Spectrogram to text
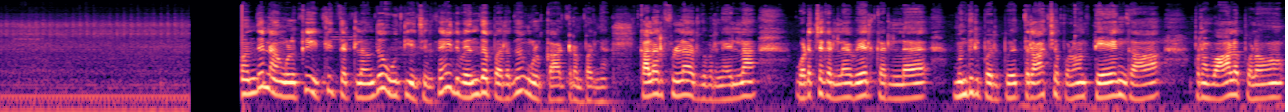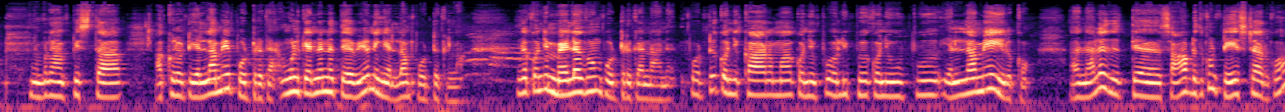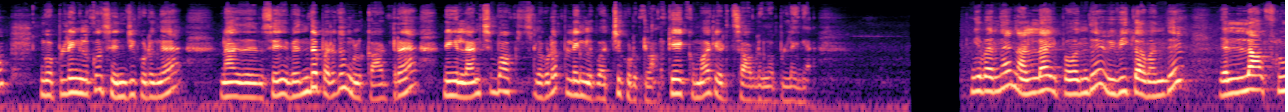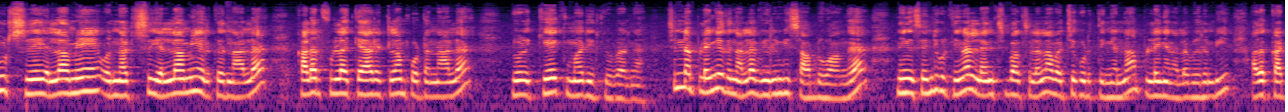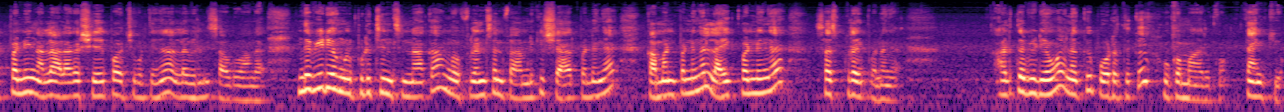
வந்து நான் உங்களுக்கு இட்லி தட்டில் வந்து ஊற்றி வச்சுருக்கேன். இது வெந்த பிறகு உங்களுக்கு காட்டுறேன் பாருங்கள் கலர்ஃபுல்லாக இருக்குது பாருங்கள் எல்லாம் உடச்சக்கடலை வேர்க்கடலை முந்திரி பருப்பு திராட்சை பழம் தேங்காய் அப்புறம் வாழைப்பழம் அப்புறம் பிஸ்தா அக்குரோட்டு எல்லாமே போட்டிருக்கேன். உங்களுக்கு என்னென்ன தேவையோ நீங்கள் எல்லாம் போட்டுக்கலாம். இதில் கொஞ்சம் மிளகும் போட்டிருக்கேன் நான். போட்டு கொஞ்சம் காரமாக கொஞ்சம் புளிப்பு கொஞ்சம் உப்பு எல்லாமே இருக்கும். அதனால் இது தே சாப்பிட்றதுக்கும் டேஸ்ட்டாக இருக்கும். உங்கள் பிள்ளைங்களுக்கும் செஞ்சு கொடுங்க. நான் இது செ வெந்த பிறகு உங்களுக்கு காட்டுறேன். நீங்கள் லன்ச் பாக்ஸில் கூட பிள்ளைங்களுக்கு வச்சு கொடுக்கலாம். கேக்கு மாதிரி எடுத்து சாப்பிடுங்க பிள்ளைங்க. இங்கே பாருங்க நல்லா இப்போ வந்து விவிகா வந்து எல்லா ஃப்ரூட்ஸு எல்லாமே ஒரு நட்ஸு எல்லாமே இருக்கிறதுனால கலர்ஃபுல்லாக கேரட்லாம் போட்டனால இவ்வளோ கேக் மாதிரி இருக்குது பாருங்க. சின்ன பிள்ளைங்க இதை நல்லா விரும்பி சாப்பிடுவாங்க. நீங்கள் செஞ்சு கொடுத்தீங்கன்னா லஞ்ச் பாக்ஸ்லலாம் வச்சு கொடுத்தீங்கன்னா பிள்ளைங்க நல்லா விரும்பி அதை கட் பண்ணி நல்லா அழகாக ஷேப்பாக வச்சு கொடுத்தீங்கன்னா நல்லா விரும்பி சாப்பிடுவாங்க. இந்த வீடியோ உங்களுக்கு பிடிச்சிருந்துச்சுனாக்கா உங்கள் ஃப்ரெண்ட்ஸ் அண்ட் ஃபேமிலிக்கு ஷேர் பண்ணுங்கள் கமெண்ட் பண்ணுங்கள் லைக் பண்ணுங்கள் சப்ஸ்கிரைப் பண்ணுங்கள் அடுத்த வீடியோவும் எனக்கு போடுறதுக்கு ஊக்கமாக இருக்கும். தேங்க்யூ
